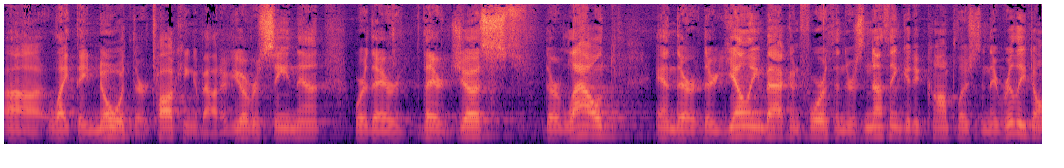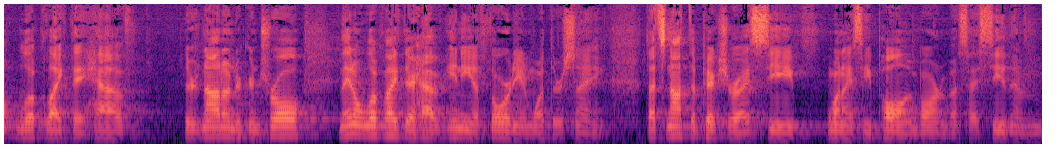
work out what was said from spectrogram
uh, like they know what they're talking about. Have you ever seen that? Where they're, they're just, they're loud and they're, they're yelling back and forth and there's nothing get accomplished and they really don't look like they have they're not under control and they don't look like they have any authority in what they're saying that's not the picture i see when i see paul and barnabas i see them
